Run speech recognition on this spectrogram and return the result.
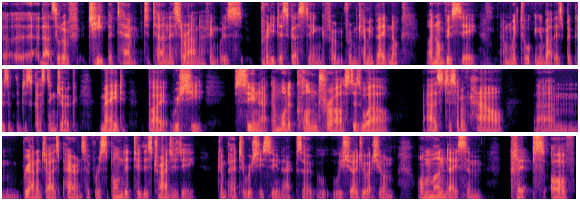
uh, that sort of cheap attempt to turn this around, I think, was pretty disgusting from from Kemi Badenoch. And obviously, and we're talking about this because of the disgusting joke made by Rishi Sunak. And what a contrast as well as to sort of how um, Brianna Ghey's parents have responded to this tragedy compared to Rishi Sunak. So we showed you actually on on Monday some clips of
